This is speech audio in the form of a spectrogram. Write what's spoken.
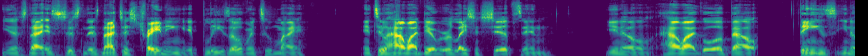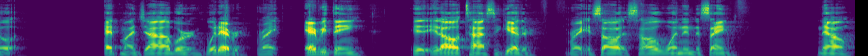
You know, it's not it's just it's not just trading, it bleeds over into my into how I deal with relationships and you know, how I go about things, you know, at my job or whatever, right? Everything it, it all ties together right? It's all it's all one and the same. Now,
